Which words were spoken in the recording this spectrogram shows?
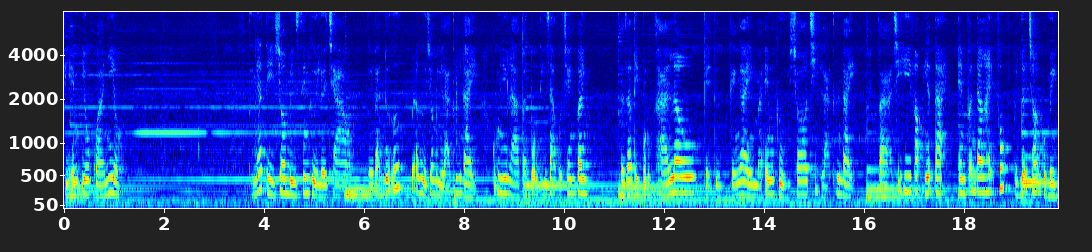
vì em yêu quá nhiều. Thứ nhất thì cho mình xin gửi lời chào tới bạn nữ. Đã gửi cho mình lá thư này, Cũng như là toàn bộ thính giả của tranh vênh. Thật ra thì cũng khá lâu kể từ cái ngày mà em gửi cho chị lá thư này. Và chị hy vọng hiện tại em vẫn đang hạnh phúc với lựa chọn của mình.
